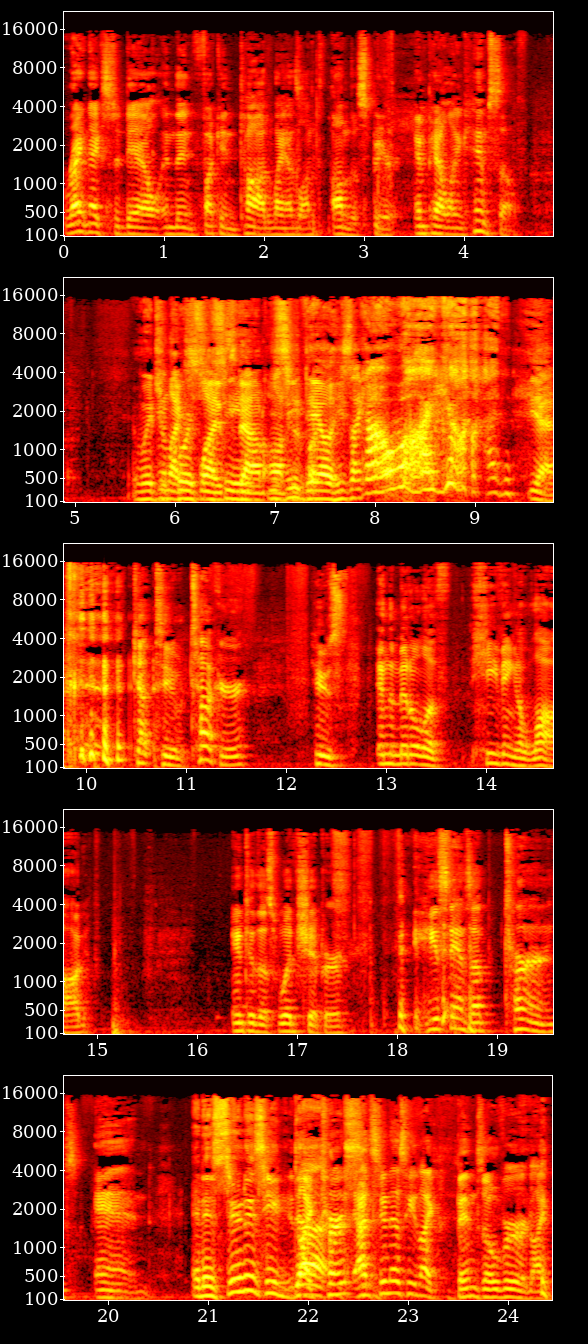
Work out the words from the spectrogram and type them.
right next to Dale, and then fucking Todd lands on on the spear, impaling himself. Which And, of like, course slides you see, down you onto see Dale. He's like, "Oh my god!" Yeah. Cut to Tucker, who's in the middle of heaving a log into this wood chipper. He stands up, turns, and And as soon as he ducks, like turns as soon as he like bends over or like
